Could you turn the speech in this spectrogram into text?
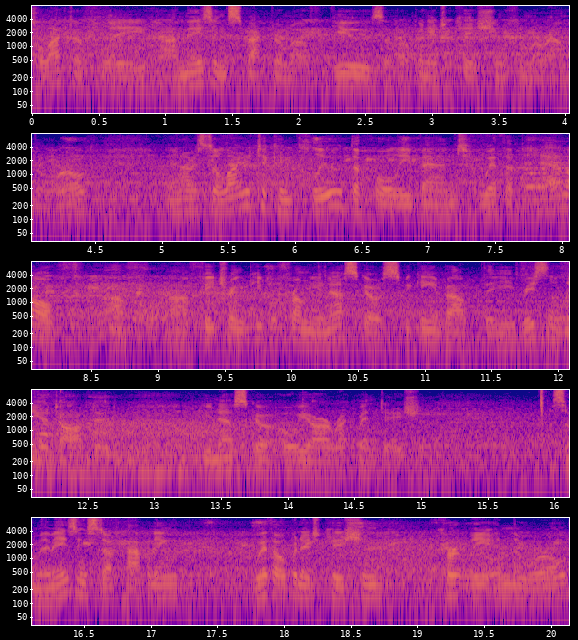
collectively amazing spectrum of views of open education from around the world. And I was delighted to conclude the whole event with a panel of, uh, featuring people from UNESCO speaking about the recently adopted UNESCO OER recommendation. Some amazing stuff happening with open education currently in the world.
